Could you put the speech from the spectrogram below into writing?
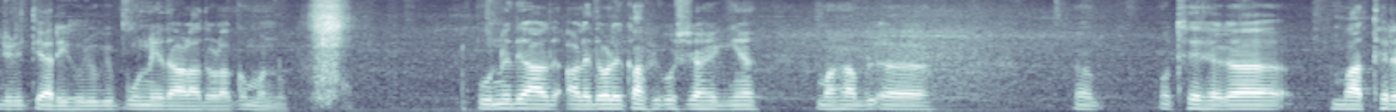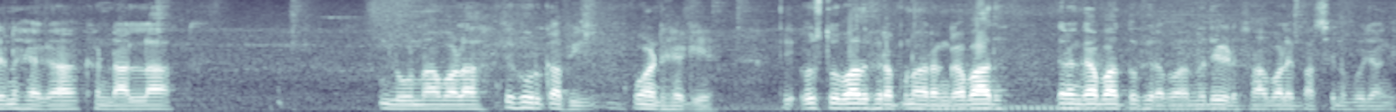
ਜਿਹੜੀ ਤਿਆਰੀ ਹੋ ਜੂਗੀ ਪੂਨੇ ਦਾ ਆਲਾ ਦੁਆਲਾ ਘੁੰਮਣ ਨੂੰ। ਪੂਨੇ ਦੇ ਆਲੇ ਆਲੇ ਦੁਆਲੇ ਕਾਫੀ ਕੁਛ ਹੈਗੀਆਂ। ਮਹਾ ਉੱਥੇ ਹੈਗਾ ਮਾਥੇਰਨ ਹੈਗਾ, ਖੰਡਾਲਾ, ਲੋਨਾਵਾਲਾ ਤੇ ਹੋਰ ਕਾਫੀ ਪੁਆਇੰਟ ਹੈਗੇ ਆ। ਤੇ ਉਸ ਤੋਂ ਬਾਅਦ ਫਿਰ ਆਪਣਾ ਰੰਗਾਬਾਦ। ਤੇ ਰੰਗਾਬਾਦ ਤੋਂ ਫਿਰ ਆਪਾਂ ਨੰਦੇੜ ਸਾਹਿਬ ਵਾਲੇ ਪਾਸੇ ਨੂੰ ਹੋ ਜਾਾਂਗੇ।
